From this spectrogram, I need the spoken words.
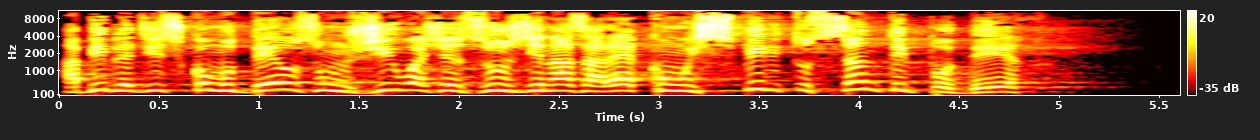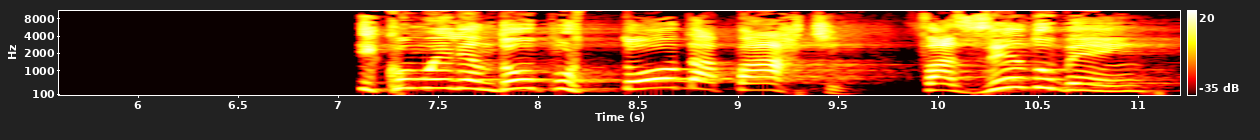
A Bíblia diz como Deus ungiu a Jesus de Nazaré com o Espírito Santo e poder. E como ele andou por toda a parte, fazendo o bem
